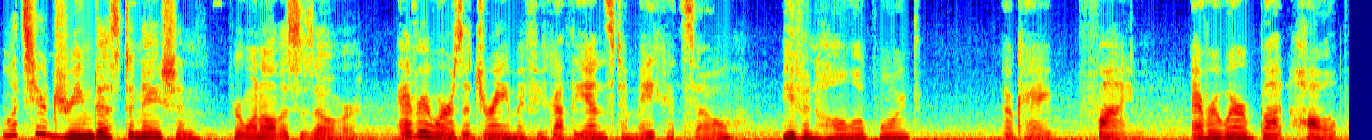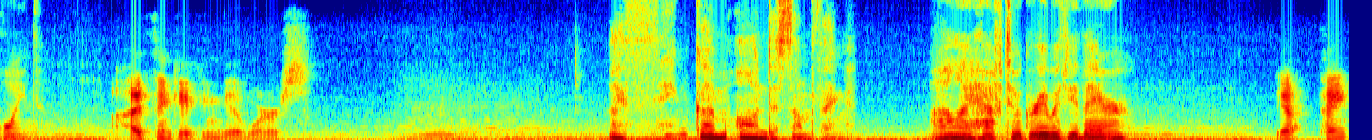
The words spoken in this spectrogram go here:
What's your dream destination for when all this is over? Everywhere's a dream if you've got the ends to make it so. Even Hollow Point? Okay, fine. Everywhere but Hollow Point. I think it can get worse. I think I'm onto something. Well, I have to agree with you there. Yeah, paint.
